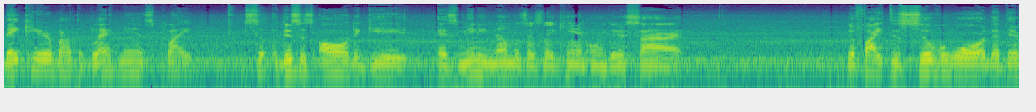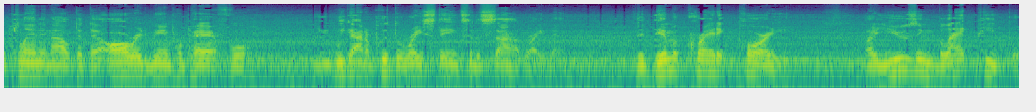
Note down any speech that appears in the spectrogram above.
they care about the black man's plight, so this is all to get as many numbers as they can on their side. To fight this civil war that they're planning out that they're already being prepared for. We got to put the race thing to the side right now. The Democratic Party are using black people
